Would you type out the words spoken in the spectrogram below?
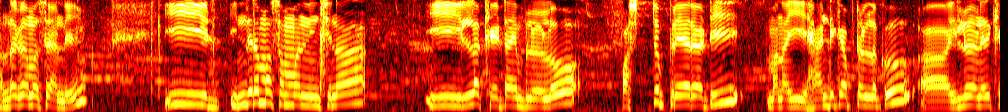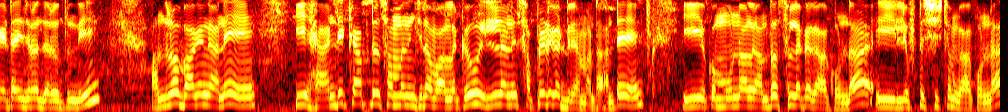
అందరికీ నమస్తే అండి. ఈ ఇందిరమ్మ సంబంధించిన ఈ ఇళ్ళ కేటాయింపులలో ఫస్ట్ ప్రయారిటీ మన ఈ హ్యాండిక్యాప్టర్లకు ఇల్లు అనేది కేటాయించడం జరుగుతుంది. అందులో భాగంగానే ఈ హ్యాండిక్యాప్ట్ సంబంధించిన వాళ్ళకు ఇల్లు అనేది సపరేట్ కట్టిందనమాట అంటే ఈ ఒక మూడు నాలుగు అంతస్తుల లెక్క కాకుండా ఈ లిఫ్ట్ సిస్టమ్ కాకుండా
